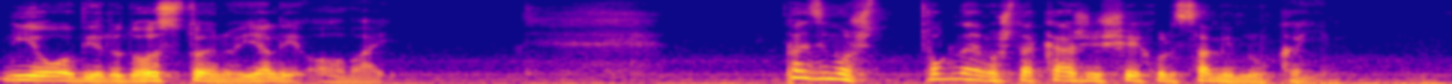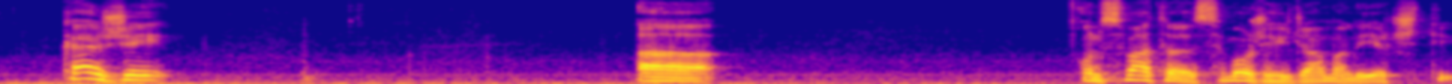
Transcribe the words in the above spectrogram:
Nije ovo vjerodostojno, je li ovaj. Pazimo, št, pogledajmo šta kaže šehol sami Mlukajim. Kaže, a, on smatra da se može hijjama liječiti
